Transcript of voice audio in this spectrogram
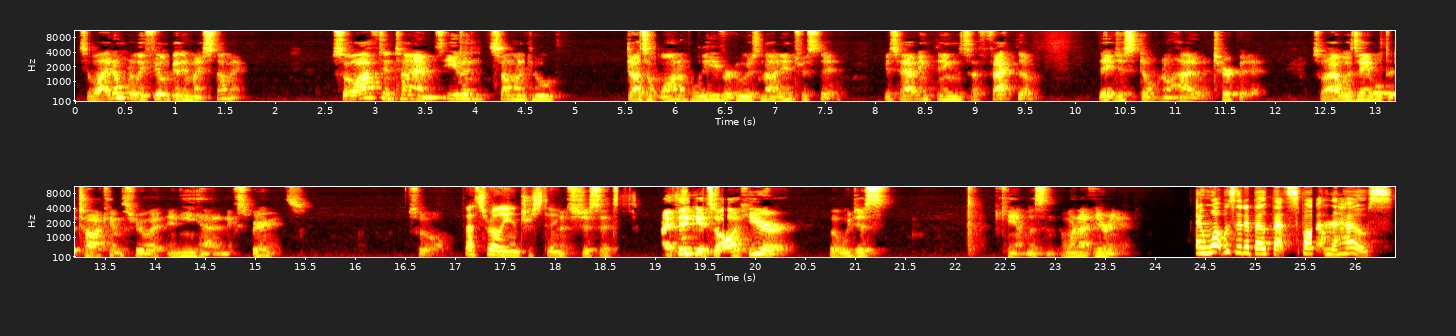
He said, Well, I don't really feel good in my stomach. So oftentimes, even someone who doesn't want to believe or who is not interested is having things affect them. They just don't know how to interpret it. So I was able to talk him through it, and he had an experience. So that's really interesting. It's just it's. I think it's all here, but we just can't listen. We're not hearing it. And what was it about that spot in the house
